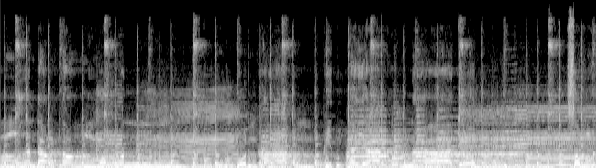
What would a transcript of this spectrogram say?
มณ์เหมือนดังต้องมนบนรักพิทยาคมนายนสมค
